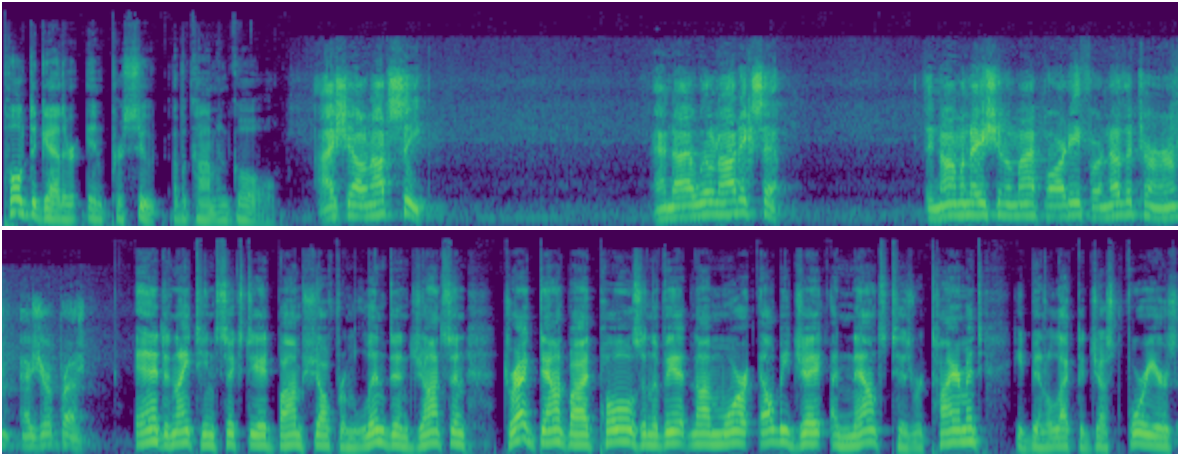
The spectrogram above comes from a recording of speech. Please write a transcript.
pulled together in pursuit of a common goal. I shall not seek, and I will not accept the nomination of my party for another term as your president. And a 1968, bombshell from Lyndon Johnson Dragged down by polls in the Vietnam War, LBJ announced his retirement. He'd been elected just four years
